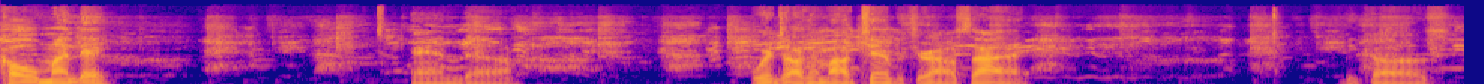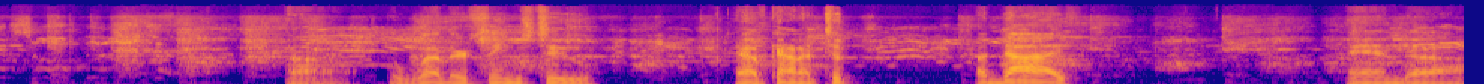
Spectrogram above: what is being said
Cold Monday. And uh, we're talking about temperature outside because uh, the weather seems to have kind of took a dive and uh,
